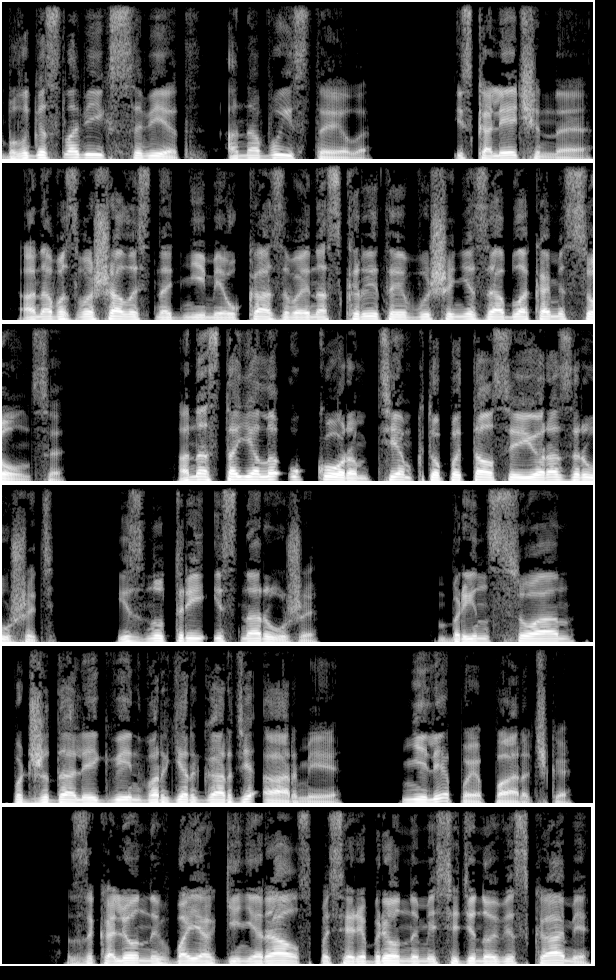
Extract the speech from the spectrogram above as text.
Благослови их свет, она выстояла. Искалеченная, она возвышалась над ними, указывая на скрытое в вышине за облаками солнце. Она стояла укором тем, кто пытался ее разрушить, изнутри и снаружи. Брин с Суан поджидали Игвейн в арьергарде армии. Нелепая парочка. Закаленный в боях генерал с посеребренными сединой висками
